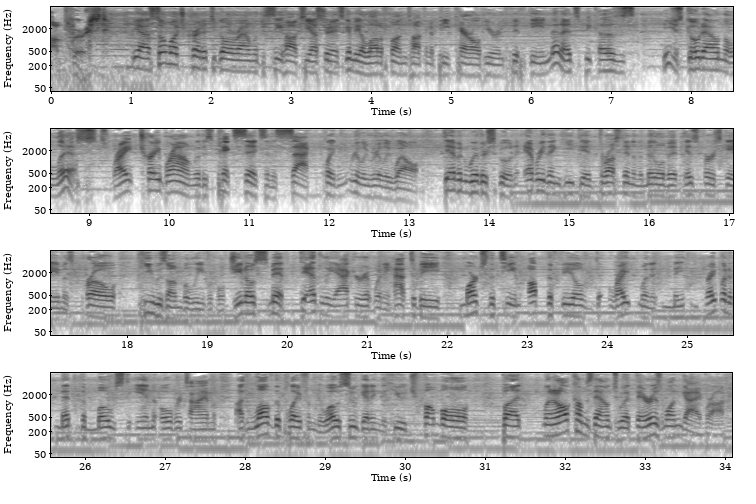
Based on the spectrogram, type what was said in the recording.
Up first. Yeah, so much credit to go around with the Seahawks yesterday. It's going to be a lot of fun talking to Pete Carroll here in 15 minutes because you just go down the list, right? Tre Brown with his pick six and his sack played really, really well. Devon Witherspoon, everything he did, thrust into the middle of it. His first game as pro, he was unbelievable. Geno Smith, deadly accurate when he had to be, marched the team up the field right when it made, right when it meant the most in overtime. I love the play from Nwosu getting the huge fumble, but when it all comes down to it, there is one guy, Brock,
